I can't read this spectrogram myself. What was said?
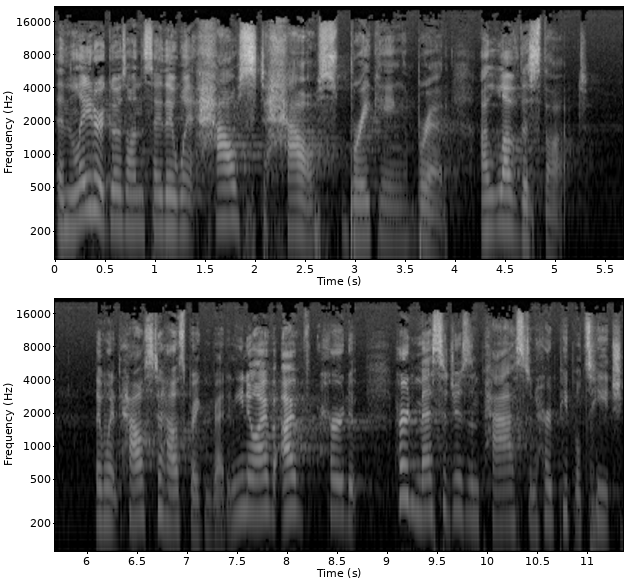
And later it goes on to say they went house to house breaking bread. I love this thought. They went house to house breaking bread. And you know, I've, I've heard, heard messages in past and heard people teach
